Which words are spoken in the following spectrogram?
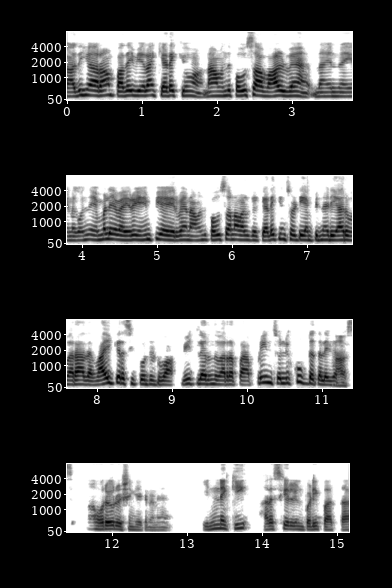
அதிகாரம் பதவி எல்லாம் கிடைக்கும் நான் வந்து பௌசா வாழ்வேன் நான் என்ன எனக்கு வந்து எம்எல்ஏ ஆயிருவேன் எம்பி ஆயிருவேன் நான் வந்து பௌசான வாழ்க்கை கிடைக்கும்னு சொல்லிட்டு என் பின்னாடி யாரும் வராத வாய்க்கரசி போட்டுட்டு வா வீட்டுல இருந்து வர்றப்ப அப்படின்னு சொல்லி கூப்பிட்ட தலைவர் ஒரே ஒரு விஷயம் கேக்குறேனே இன்னைக்கு அரசியலின் படி பார்த்தா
